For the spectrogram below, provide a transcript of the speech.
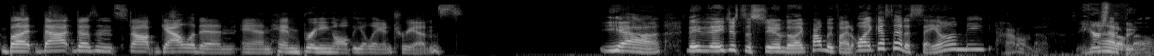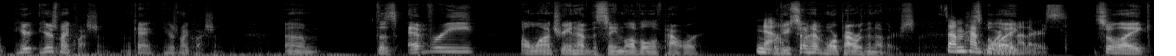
But that doesn't stop Galladon and him bringing all the Elantrians. Yeah, they they just assume they're like probably fine. Well, I guess they had a Seon, maybe. I don't know. Here's I the don't thing. know. Here, here's my question. Okay, here's my question. Um, does every Elantrian have the same level of power, No, or do some have more power than others? some have So, more like, than others. So, like,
